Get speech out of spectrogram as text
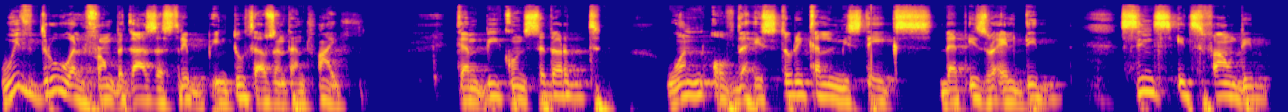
withdrawal from the Gaza Strip in 2005 can be considered one of the historical mistakes that Israel did since its founding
